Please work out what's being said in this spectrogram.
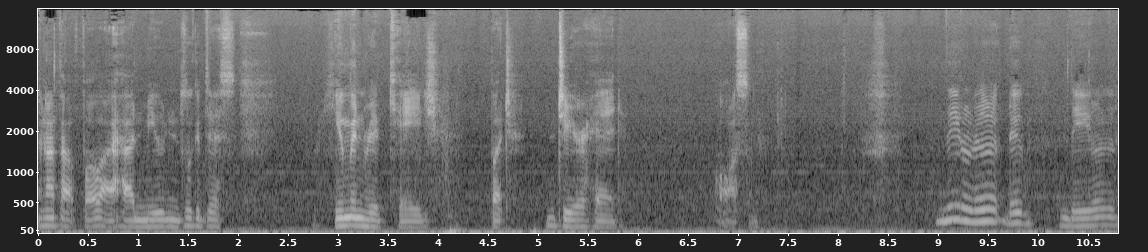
And I thought Fallout had mutants. Look at this, human rib cage, but deer head. Awesome. Deedle do deedle.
